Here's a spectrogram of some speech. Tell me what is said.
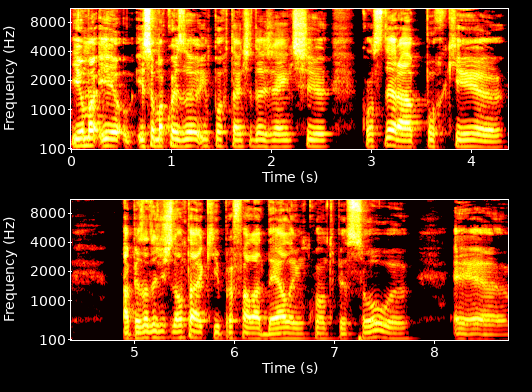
E, uma, e isso é uma coisa importante da gente considerar, porque apesar da gente não estar tá aqui para falar dela enquanto pessoa, é,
